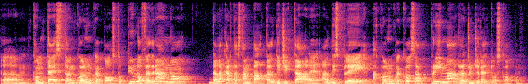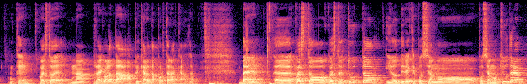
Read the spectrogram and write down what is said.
ehm, contesto in qualunque posto. Più lo vedranno, dalla carta stampata al digitale, al display, a qualunque cosa, prima raggiungere il tuo scopo. Ok? Questa è una regola da applicare da portare a casa. Bene, eh, questo, questo, è tutto. Io direi che possiamo, possiamo, chiudere.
